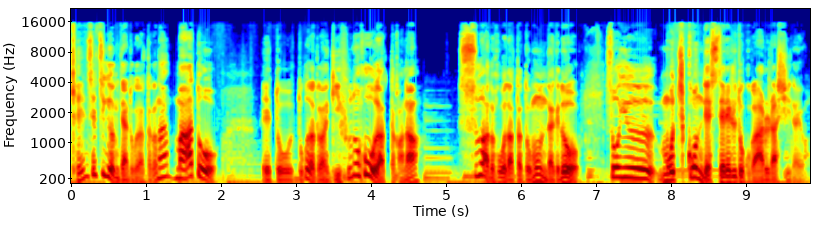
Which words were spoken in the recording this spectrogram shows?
建設業みたいなとこだったかな？まあ、あと、えっと、どこだったかな？岐阜の方だったかな？諏訪の方だったと思うんだけど、そういう持ち込んで捨てれるとこがあるらしいのよ。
